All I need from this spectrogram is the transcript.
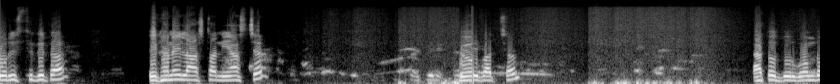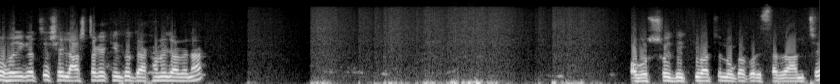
পরিস্থিতিটা। এখানেই লাশটা নিয়ে আসছে। পাচ্ছেন। এত দুর্গন্ধ হয়ে গেছে, সেই লাশটাকে কিন্তু দেখানো যাবে না। অবশ্যই দেখতে পাচ্ছেন, নৌকা করে স্যাররা আনছে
